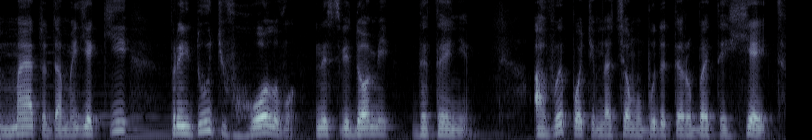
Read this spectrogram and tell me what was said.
методами, які прийдуть в голову несвідомій дитині. А ви потім на цьому будете робити хейт.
